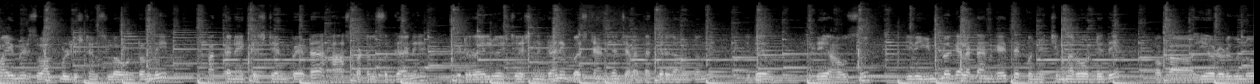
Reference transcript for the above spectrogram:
ఫైవ్ మినిట్స్ వాకబుల్ డిస్టెన్స్లో ఉంటుంది. పక్కనే క్రిస్టియన్ పేట హాస్పిటల్స్ కానీ ఇటు రైల్వే స్టేషన్ కానీ బస్ స్టాండ్ కానీ చాలా దగ్గరగా ఉంటుంది. ఇదే ఇదే హౌస్. ఇది ఇంట్లోకి వెళ్ళటానికి అయితే కొంచెం చిన్న రోడ్డు ఇది. ఒక ఏడు అడుగులు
